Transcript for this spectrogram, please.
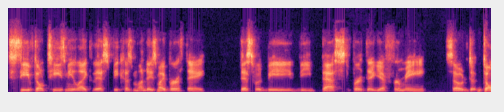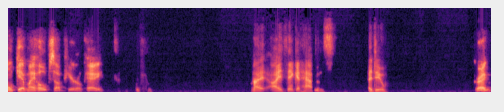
Steve, don't tease me like this because Monday's my birthday. This would be the best birthday gift for me. So d- don't get my hopes up here, okay? I, I think it happens. I do. Greg?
